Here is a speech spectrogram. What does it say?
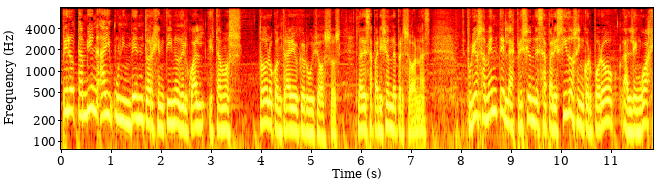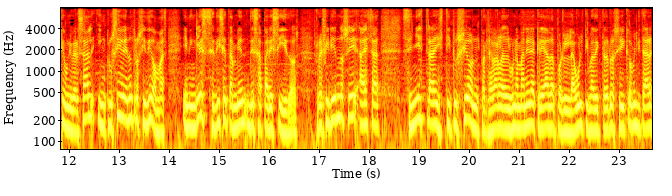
Pero también hay un invento argentino del cual estamos todo lo contrario que orgullosos, la desaparición de personas. Curiosamente, la expresión desaparecido se incorporó al lenguaje universal, inclusive en otros idiomas. En inglés se dice también desaparecidos, refiriéndose a esa siniestra institución, por llamarla de alguna manera, creada por la última dictadura cívico-militar,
